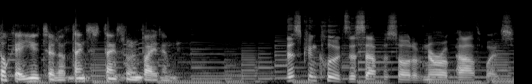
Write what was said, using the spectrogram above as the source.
Okay, you too. Thanks, thanks for inviting me. This concludes this episode of Neuropathways.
